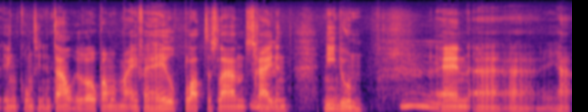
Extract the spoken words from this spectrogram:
in continentaal Europa, om het maar even heel plat te slaan, scheidend, niet doen. Hmm. En eh, eh, ja,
